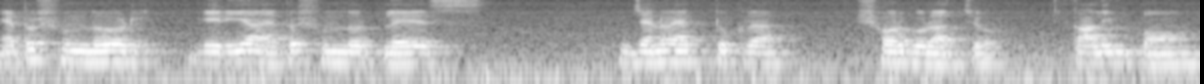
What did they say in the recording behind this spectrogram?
এত সুন্দর এরিয়া এত সুন্দর প্লেস যেন এক টুকরা স্বর্গরাজ্য, কালিম্পং।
